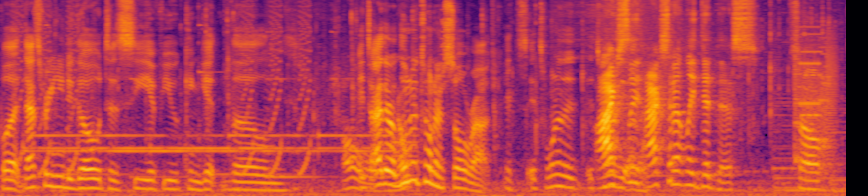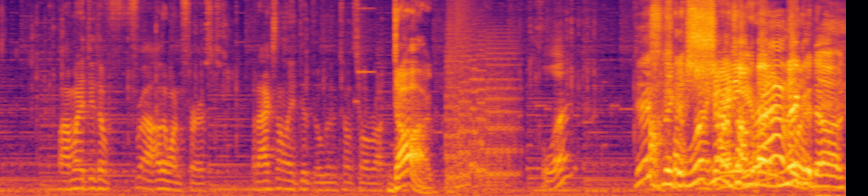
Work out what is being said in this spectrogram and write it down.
But that's where you need to go to see if you can get the. Oh, It's either a nope. Lunatone or Solrock. It's it's one of the. It's I of the actually accidentally did this. So, well, I'm gonna do the uh, other one first. But I accidentally did the Lunatone Solrock. Dog. What? This Okay, nigga, look, you wanna shiny talk about a nigga, dog.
